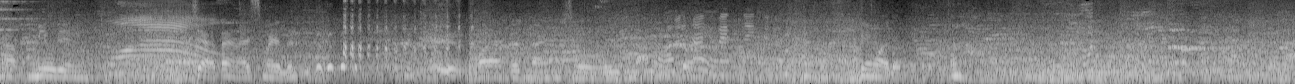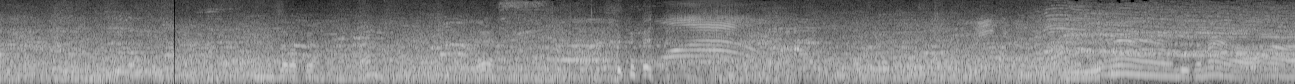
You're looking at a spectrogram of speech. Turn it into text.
Half million. Wow! Siya ata, na-smile eh. 109, so waiting na kami dito. Ito yung wallet. Ah. Ang sarap yan. Ah. Yes. Dito na. Ah,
